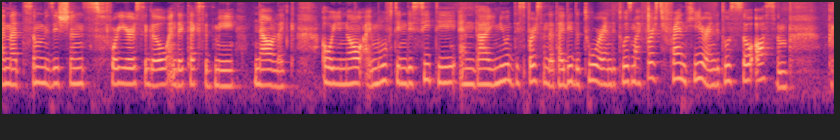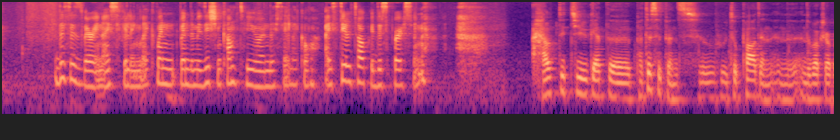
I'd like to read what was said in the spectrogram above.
I met some musicians four years ago, and they texted me now, like, oh, you know, I moved in this city and I knew this person that I did a tour, and it was my first friend here, and it was so awesome. Like, this is very nice feeling, like when when the musician come to you and they say, like, oh, I still talk with this person. How did you get the participants who, who took part in, in, the, in the workshop?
